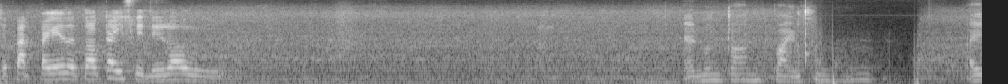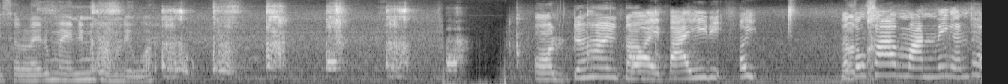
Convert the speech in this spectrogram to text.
จะตัดไปแต่ตอนใกล้เสร็จเลยแล้วเออแอดวงจรไฟฟ้าไอสไลเดอร์แมนนี่มันทำอะไรวะอ๋อจะให้ปตาล่อยไปดิ เอ้ย เราต้องฆ่ามันไม่งั้นถ้า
